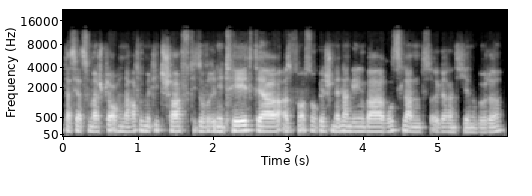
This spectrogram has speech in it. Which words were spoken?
dass ja zum Beispiel auch eine NATO-Mitgliedschaft die Souveränität der, also von osteuropäischen Ländern gegenüber Russland äh, garantieren würde.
